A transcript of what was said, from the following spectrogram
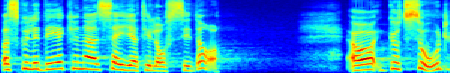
vad skulle det kunna säga till oss idag? Ja, Guds ord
